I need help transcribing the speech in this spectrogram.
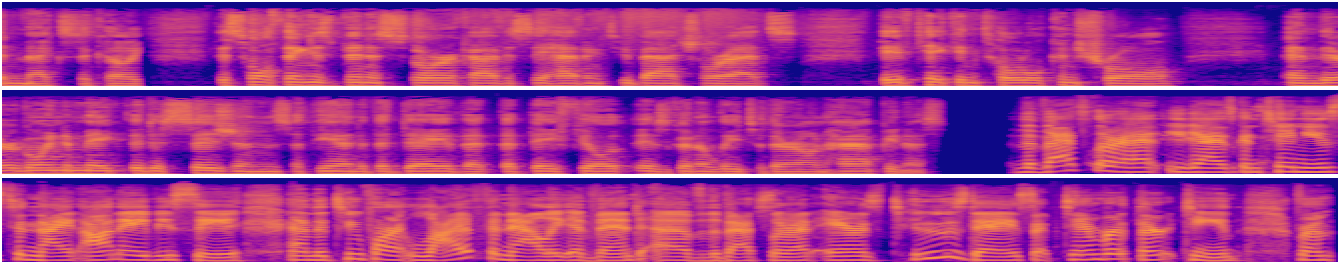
in Mexico. This whole thing has been historic, obviously, having two bachelorettes. They've taken total control and they're going to make the decisions at the end of the day that, that they feel is going to lead to their own happiness. The Bachelorette, you guys, continues tonight on ABC, and the two part live finale event of The Bachelorette airs Tuesday, September 13th from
